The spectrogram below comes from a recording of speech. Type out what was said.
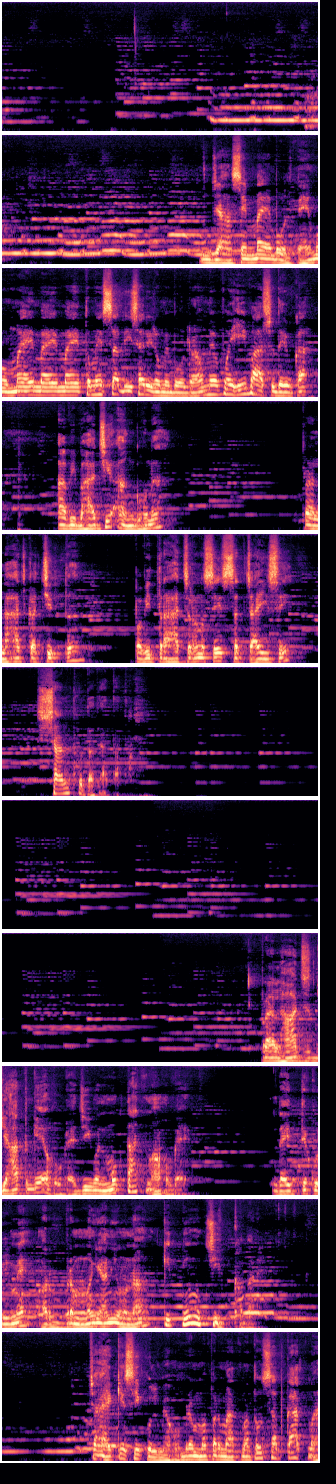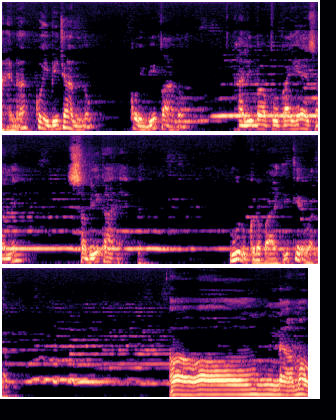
जहाँ से मैं बोलते हैं, वो मैं मैं मैं तो मैं सभी शरीरों में बोल रहा हूँ। मैं वही वासुदेव का अविभाज्य अंग होना प्रहलाद का चित्त पवित्र आचरण से, सच्चाई से शांत होता जाता था। प्रहलाद ज्ञात ज्ञ हो गए, जीवन मुक्तात्मा हो गए। दैत्य कुल में और ब्रह्म ज्ञानी होना कितनी ऊँची खबर है। चाहे किसी कुल में हो, ब्रह्म परमात्मा तो सबका आत्मा है ना, कोई भी जान लो। कोई भी पालो खाली बापू का ही ऐसा नहीं, सभी का है। गुरु कृपा ही केवल ओम नमो।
